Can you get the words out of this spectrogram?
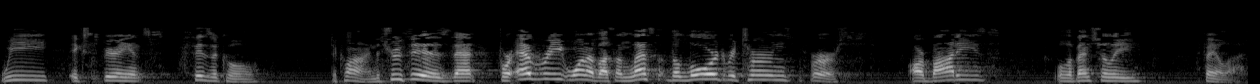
We experience physical decline. The truth is that for every one of us, unless the Lord returns first, our bodies will eventually fail us.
